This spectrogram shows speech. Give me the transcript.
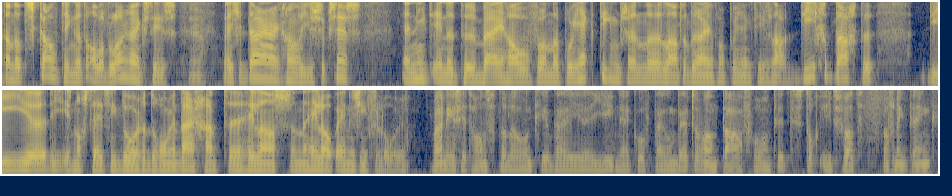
dan dat scouting het allerbelangrijkste is. Ja. Weet je, daar haal je succes. En niet in het eh, bijhouden van projectteams en eh, laten draaien van projectteams. Nou, die gedachte die, eh, die is nog steeds niet doorgedrongen. Daar gaat helaas een hele hoop energie verloren. Wanneer zit Hans van der Loo een keer bij Jinek of bij Humberto aan tafel? Want dit is toch iets wat, waarvan ik denk,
